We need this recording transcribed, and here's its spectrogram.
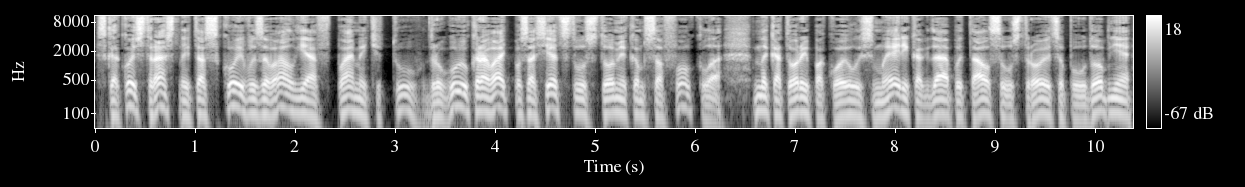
С какой страстной тоской вызывал я в памяти ту, другую кровать по соседству с томиком Софокла, на которой покоилась Мэри, когда пытался устроиться поудобнее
